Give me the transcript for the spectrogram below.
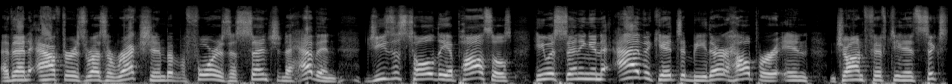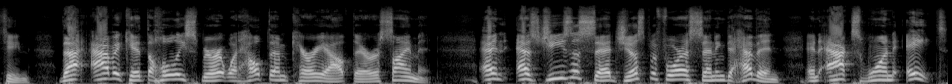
And then after his resurrection, but before his ascension to heaven, Jesus told the apostles he was sending an advocate to be their helper in John 15 and 16. That advocate, the Holy Spirit, would help them carry out their assignment. And as Jesus said just before ascending to heaven in Acts 1 8,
